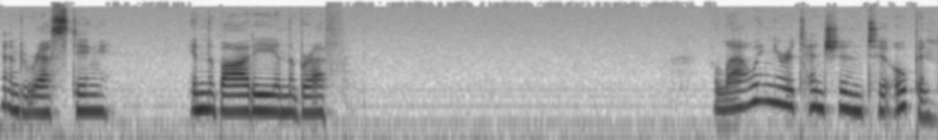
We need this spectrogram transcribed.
And resting in the body and the breath. Allowing your attention to open.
